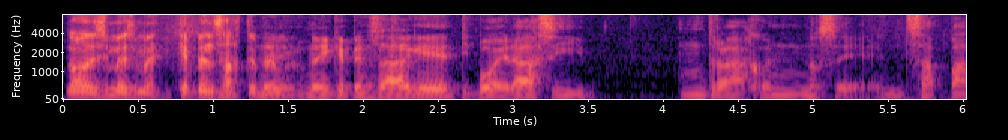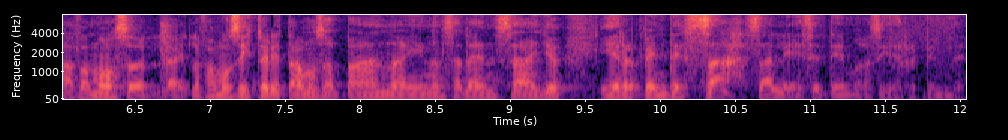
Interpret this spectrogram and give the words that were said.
No, decime, decime, ¿qué pensaste primero? No, y que pensaba que tipo era así un trabajo en, no sé, en Zapá, famoso, la, famosa historia. Estábamos zapando ahí en la sala de ensayo y de repente ¡sa! sale ese tema así de repente.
